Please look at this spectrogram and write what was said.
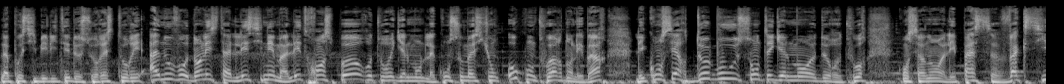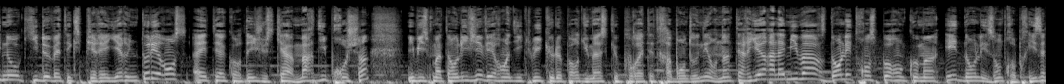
La possibilité de se restaurer à nouveau dans les stades, les cinémas, les transports. Retour également de la consommation au comptoir dans les bars. Les concerts debout sont également de retour. Concernant les passes vaccinaux qui devaient expirer hier, une tolérance a été accordée jusqu'à mardi prochain. Et puis ce matin, Olivier Véran indique lui que le port du masque pourrait être abandonné en intérieur à la mi-mars dans les transports en commun et dans les entreprises.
